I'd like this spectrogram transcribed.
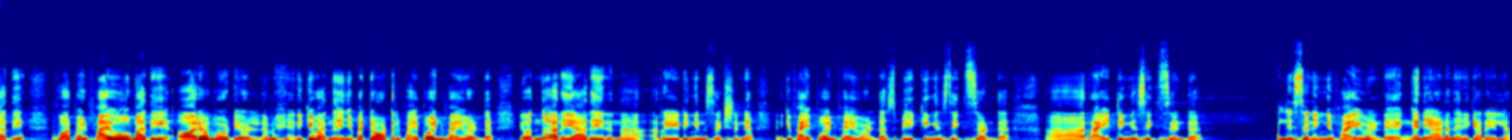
മതി ഫോർ പോയിന്റ് ഫൈവ് മതി ഓരോ മോഡ്യൂളിനും എനിക്ക് വന്നു കഴിഞ്ഞപ്പോൾ ടോട്ടൽ ഫൈവ് പോയിന്റ് ഫൈവ് ഉണ്ട്. ഒന്നും അറിയാതെ ഇരുന്ന റീഡിങ്ങിൻ സെക്ഷന് എനിക്ക് ഫൈവ് പോയിന്റ് ഫൈവ് ഉണ്ട്. സ്പീക്കിംഗ് സിക്സ് ഉണ്ട്. റൈറ്റിംഗ് സിക്സ് ഉണ്ട്. ലിസണിങ് ഫൈവ് ഉണ്ട്. എങ്ങനെയാണെന്ന് എനിക്കറിയില്ല.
